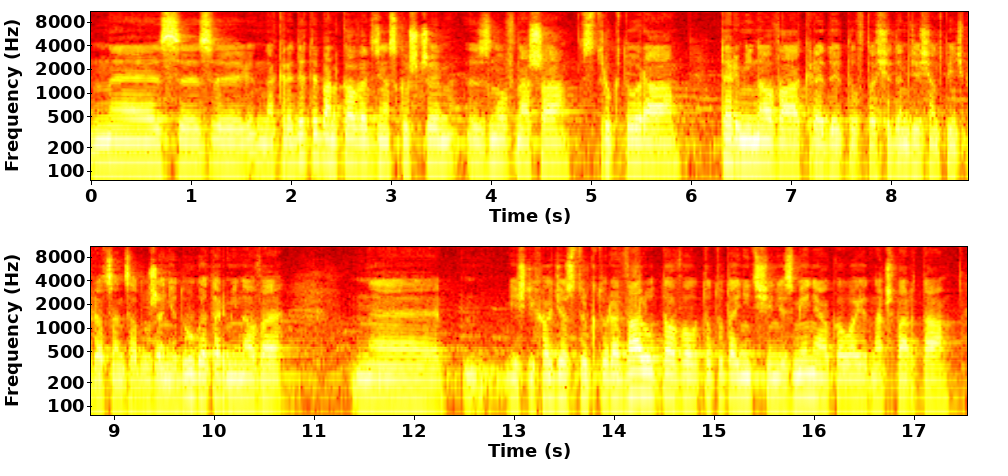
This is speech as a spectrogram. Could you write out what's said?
mm, z, z, na kredyty bankowe, w związku z czym znów nasza struktura terminowa kredytów to 75% zadłużenie długoterminowe. Mm, jeśli chodzi o strukturę walutową, to tutaj nic się nie zmienia, około 1 czwarta E,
